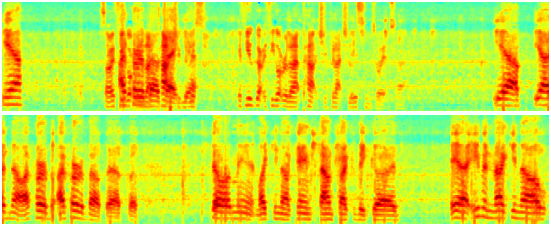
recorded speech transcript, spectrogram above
Yeah. So if you I've got rid of that patch, that, you could yeah. listen. If you got if you got rid of that patch, you could actually listen to it. So Yeah, yeah, no, I've heard, I've heard about that, but still, I mean, like you know, game soundtrack could be good. Yeah, even like you know,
